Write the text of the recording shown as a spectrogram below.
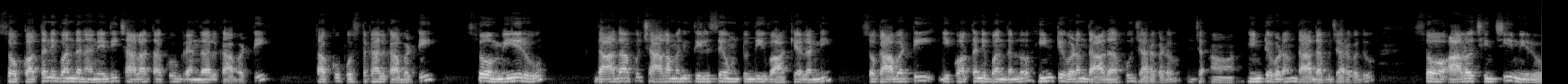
సో కొత్త నిబంధన అనేది చాలా తక్కువ గ్రంథాలు కాబట్టి తక్కువ పుస్తకాలు కాబట్టి సో మీరు దాదాపు చాలా మందికి తెలిసే ఉంటుంది ఈ వాక్యాలన్నీ. సో కాబట్టి ఈ కొత్త నిబంధనలో హింట్ ఇవ్వడం దాదాపు జరగడం హింట్ ఇవ్వడం దాదాపు జరగదు. సో ఆలోచించి మీరు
